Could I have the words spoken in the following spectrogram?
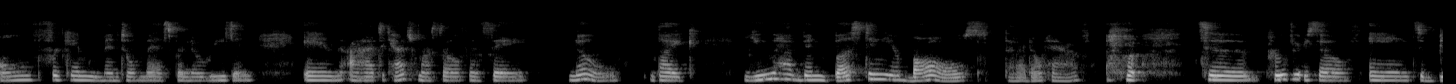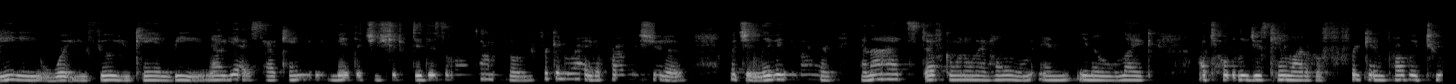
own freaking mental mess for no reason. And I had to catch myself and say, no, like you have been busting your balls that I don't have to prove yourself and to be what you feel you can be. Now, yes, how can you admit that you should have did this a long time ago? You're freaking right. I probably should have, but you live and you learn. And I had stuff going on at home, and you know, like I totally just came out of a freaking probably two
